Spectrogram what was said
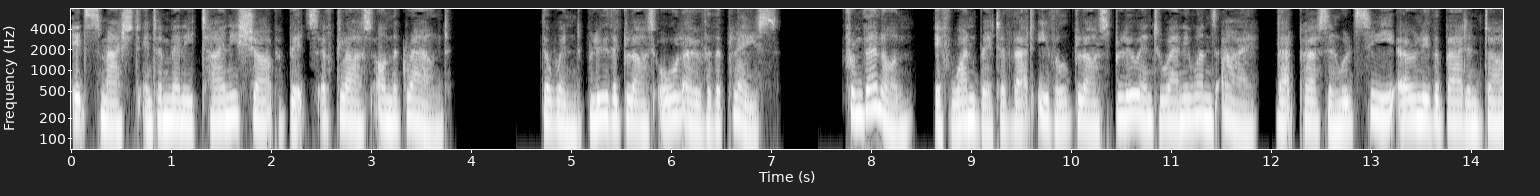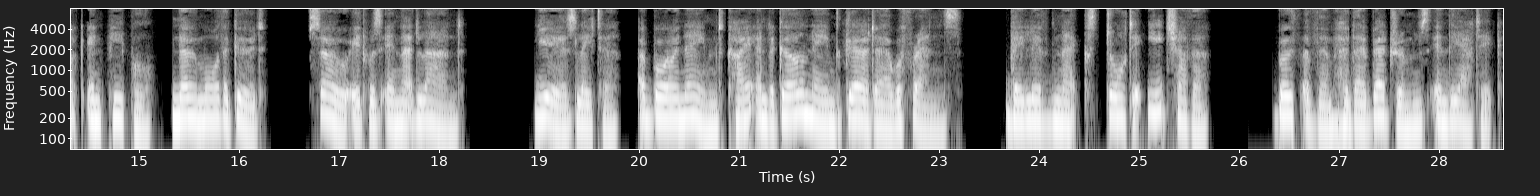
It smashed into many tiny sharp bits of glass on the ground. The wind blew the glass all over the place. From then on, if one bit of that evil glass blew into anyone's eye, that person would see only the bad and dark in people, no more the good. So it was in that land. Years later, a boy named Kai and a girl named Gerda were friends. They lived next door to each other, both of them had their bedrooms in the attic.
